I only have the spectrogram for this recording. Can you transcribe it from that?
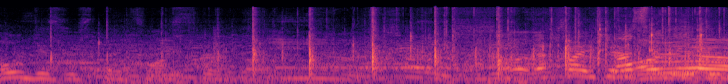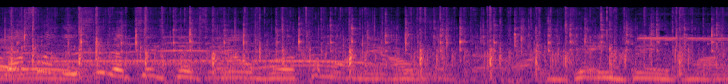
So disrespectful, I swear to God. That's why that's, what yeah. that's what they should have taken his L, bro. Come on now. Gay bitch, man.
